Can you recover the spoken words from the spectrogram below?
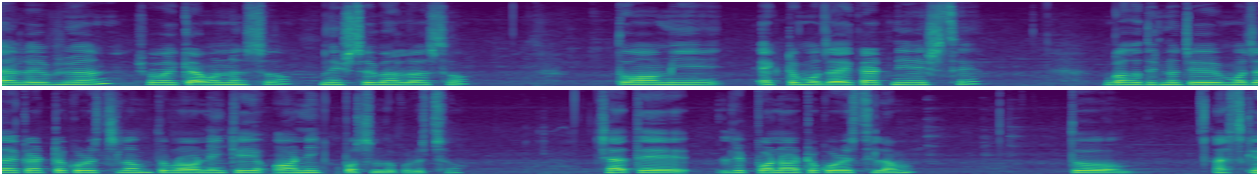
হ্যালো এভরিওয়ান, সবাই কেমন আছো? নিশ্চয়ই ভালো আছো। তো আমি একটা মোজাইক আর্ট নিয়ে এসেছি। গতদিনও যে মোজাইক আর্টটা করেছিলাম, তোমরা অনেকেই অনেক পছন্দ করেছ। সাথে লিপন আর্টও করেছিলাম। তো আজকে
